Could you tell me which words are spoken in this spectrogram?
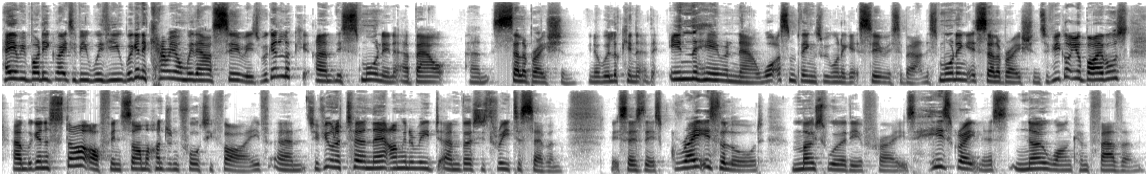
Hey, everybody, great to be with you. We're going to carry on with our series. We're going to look um, this morning about um, celebration. You know, we're looking at the in the here and now. What are some things we want to get serious about? And this morning is celebration. So if you've got your Bibles, um, we're going to start off in Psalm 145. Um, so if you want to turn there, I'm going to read um, verses 3 to 7. It says this Great is the Lord, most worthy of praise. His greatness no one can fathom.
